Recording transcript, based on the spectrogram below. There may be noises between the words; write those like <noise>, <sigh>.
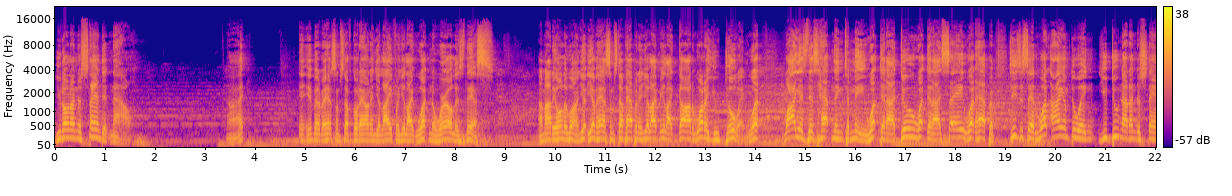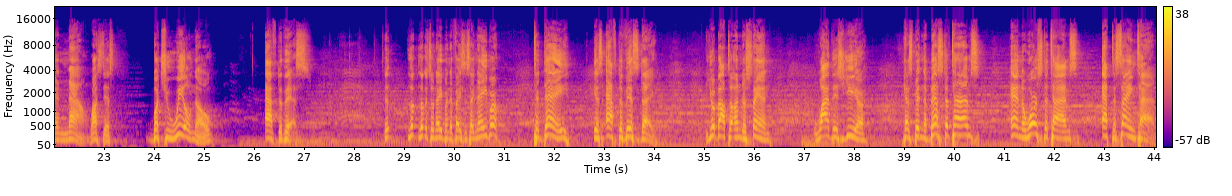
you don't understand it now. All right? Anybody ever had some stuff go down in your life or you're like, What in the world is this? Am I the only one? You, you ever had some stuff happen in your life? Be like, God, what are you doing? What? Why is this happening to me? What did I do? What did I say? What happened? Jesus said, What I am doing, you do not understand now. Watch this. But you will know after this. Uh, look, look at your neighbor in the face and say, Neighbor, today is after this day. You're about to understand why this year has been the best of times and the worst of times at the same time.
